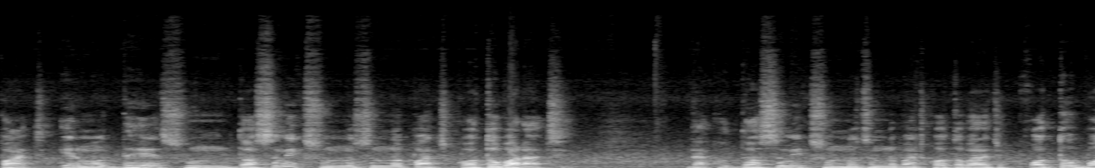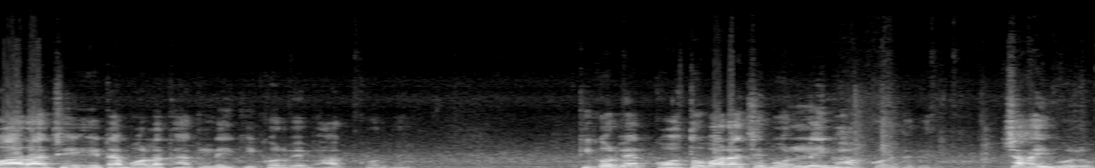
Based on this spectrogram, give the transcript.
পাঁচ, এর মধ্যে শূন্য দশমিক শূন্য শূন্য পাঁচ কতবার আছে? দেখো, দশমিক শূন্য শূন্য পাঁচ কতবার আছে? কতবার আছে এটা বলা থাকলেই কি করবে? ভাগ করবে। কি করবে? কতবার আছে বললেই ভাগ করে দেবে। চাই বলো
